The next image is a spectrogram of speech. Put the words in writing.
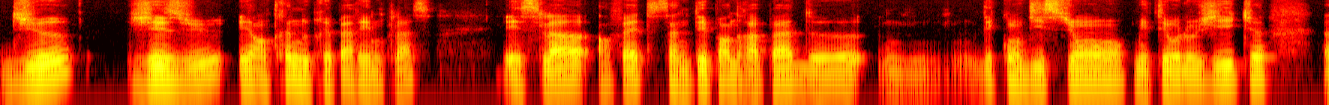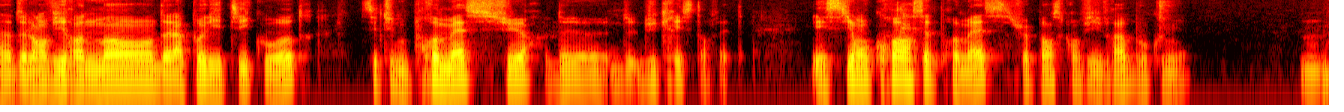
Dieu, Jésus est en train de nous préparer une place. Et cela, en fait, ça ne dépendra pas de, des conditions météorologiques, de l'environnement, de la politique ou autre c'est une promesse sûre de, du Christ, en fait. Et si on croit en cette promesse, je pense qu'on vivra beaucoup mieux. Mm.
